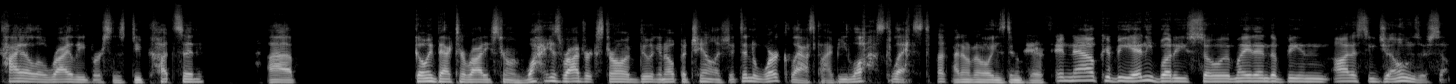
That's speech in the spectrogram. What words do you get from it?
Kyle O'Reilly versus Duke Hudson. Uh, going back to Roddy Strong, why is Roderick Strong doing an open challenge? It didn't work last time. He lost last time. I don't know what he's doing here. And now it could be anybody, so it might end up being Odyssey Jones or something.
